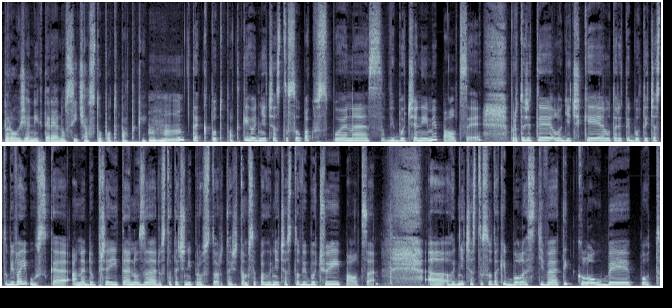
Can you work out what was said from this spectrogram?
pro ženy, které nosí často podpatky? Hmm, tak podpatky hodně často jsou pak spojené s vybočenými palci, protože ty lodičky nebo tady ty boty často bývají úzké a nedopřejí té noze dostatečný prostor, takže tam se pak hodně často vybočují palce. Uh, hodně často jsou taky bolestivé ty klouby pod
